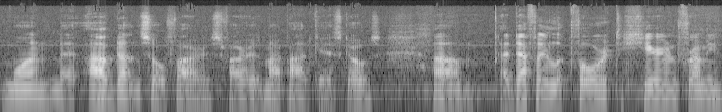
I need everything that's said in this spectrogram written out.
one that I've done so far, as far as my podcast goes. Um, I definitely look forward to hearing from you.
